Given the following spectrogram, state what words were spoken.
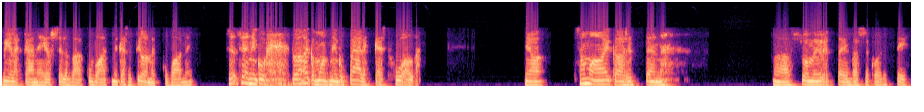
vieläkään ei ole selvää kuvaa, että mikä se tilannekuva on, niin se, se niin kuin, tuo on aika monta niin kuin päällekkäistä huolta. Ja samaan aikaan sitten Suomen yrittäjien kanssa koitettiin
